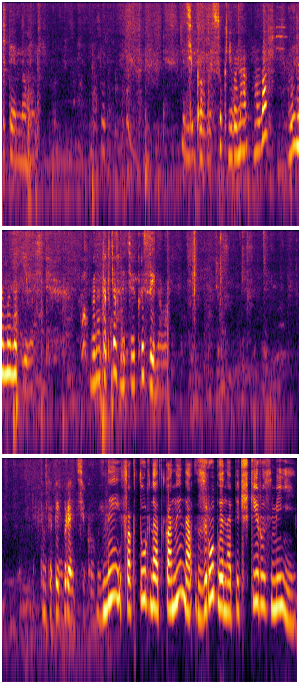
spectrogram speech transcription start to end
до темного. Цікава сукня, вона мала, але на мене вділась. Вона так тягнеться, як резинова. Там такий бренд цікавий. В неї фактурна тканина зроблена під шкіру змії.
